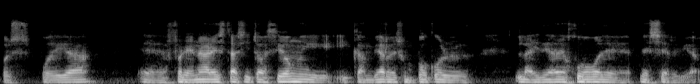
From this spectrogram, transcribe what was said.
pues podía frenar esta situación y, cambiarles un poco la idea de juego de, Serbia.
